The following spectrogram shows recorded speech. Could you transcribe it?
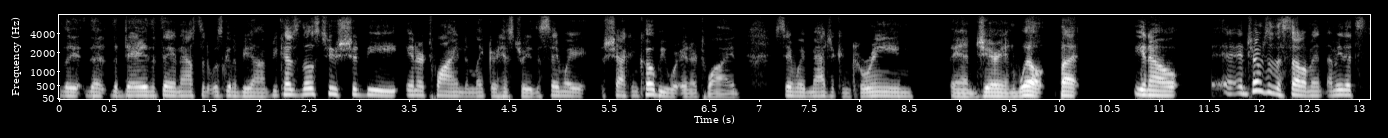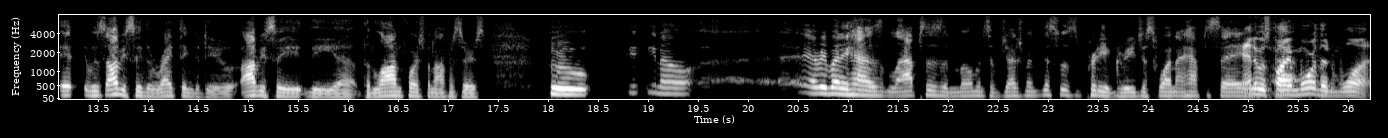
The the the day that they announced that it was going to be on because those two should be intertwined in Laker history the same way Shaq and Kobe were intertwined, same way Magic and Kareem and Jerry and Wilt. But you know, in terms of the settlement, I mean, it's it, it was obviously the right thing to do. Obviously, the uh, the law enforcement officers, who you know, everybody has lapses and moments of judgment. This was a pretty egregious one, I have to say. And it was by Uh, more than one.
